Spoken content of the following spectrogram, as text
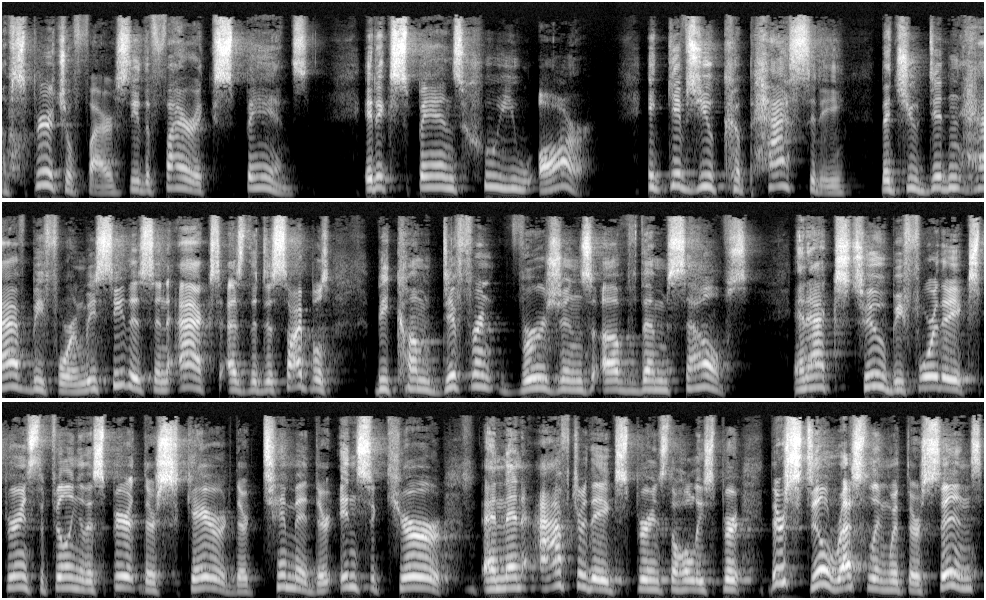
of spiritual fire. See the fire expands. It expands who you are. It gives you capacity that you didn't have before. And we see this in Acts as the disciples become different versions of themselves. In Acts 2, before they experience the filling of the Spirit, they're scared, they're timid, they're insecure. And then after they experience the Holy Spirit, they're still wrestling with their sins.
